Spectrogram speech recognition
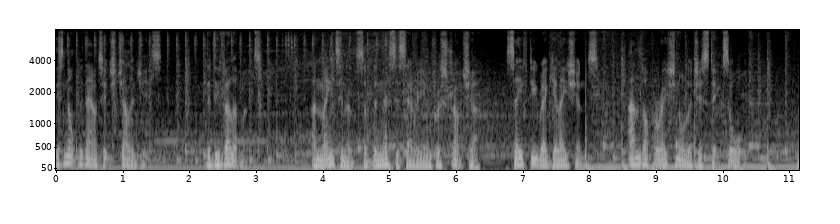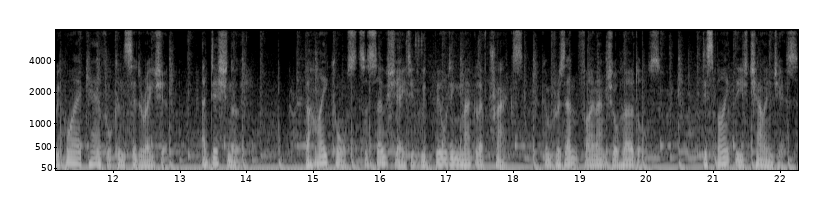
is not without its challenges. The development and maintenance of the necessary infrastructure, safety regulations, and operational logistics all require careful consideration. Additionally, the high costs associated with building maglev tracks can present financial hurdles. Despite these challenges,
